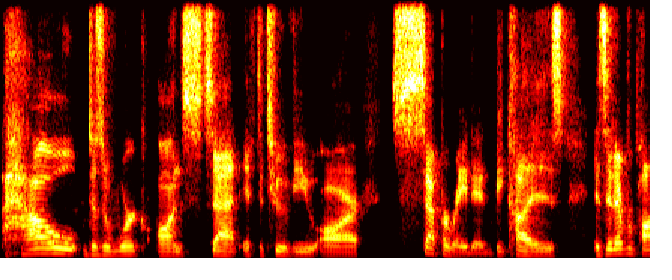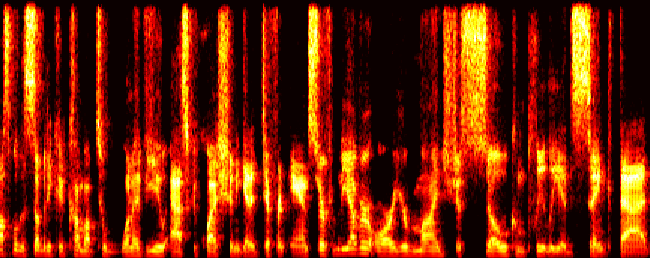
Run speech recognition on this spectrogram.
how does it work on set if the two of you are separated? Because is it ever possible that somebody could come up to one of you, ask a question, and get a different answer from the other, or are your minds just so completely in sync that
